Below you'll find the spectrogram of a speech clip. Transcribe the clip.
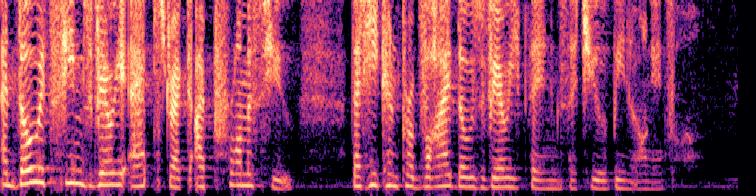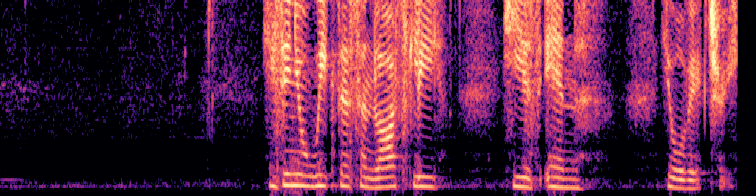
And though it seems very abstract, I promise you that He can provide those very things that you have been longing for. He's in your weakness, and lastly, He is in your victory.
